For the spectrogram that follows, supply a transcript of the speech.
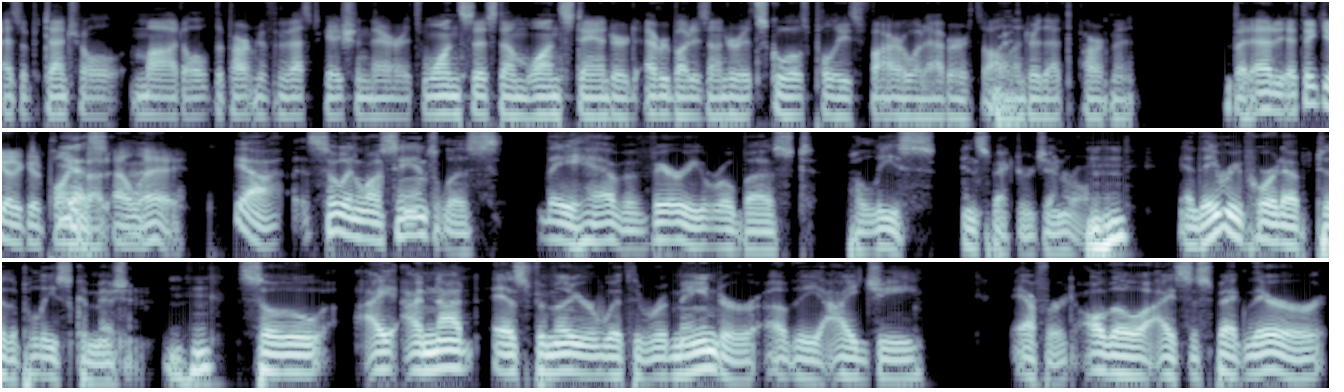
as a potential model Department of Investigation there. It's one system, one standard, Everybody's under it schools, police, fire, whatever. It's all right. under that department. But Ed, I think you had a good point yes, about L.A. Uh, yeah. So in Los Angeles, they have a very robust police inspector general. Mm-hmm. And they report up to the police commission. Mm-hmm. So I, I'm not as familiar with the remainder of the IG effort, although I suspect they're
